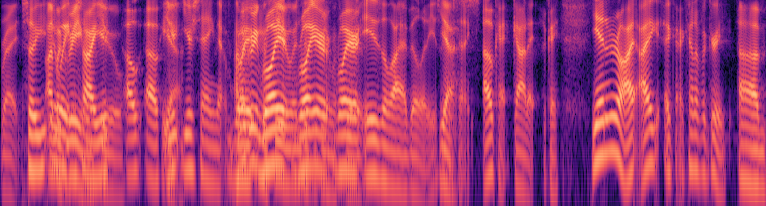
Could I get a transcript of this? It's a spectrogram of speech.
Right. So you, I'm wait, agreeing sorry, with you. oh, okay. Yeah. You're, you're saying that I'm Royer, agreeing with Royer, you and Royer, with Royer is a liability. Is what Yes. you're saying. Okay, got it. Okay, yeah, no, no, no. I, I, I kind of agree. Um,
